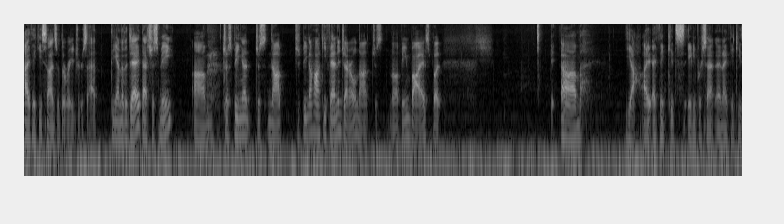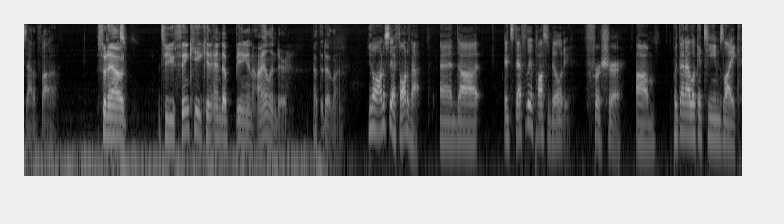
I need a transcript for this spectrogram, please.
I think he signs with the Rangers. At the end of the day, that's just me. Um, just being a just not just being a hockey fan in general, not just not being biased, but um, yeah, I, I think it's eighty percent, and I think he's out of. Uh, So now, do you think he can end up being an Islander at the deadline? You know, honestly, I thought of that, and uh, it's definitely a possibility for sure. Um, but then I look at teams like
